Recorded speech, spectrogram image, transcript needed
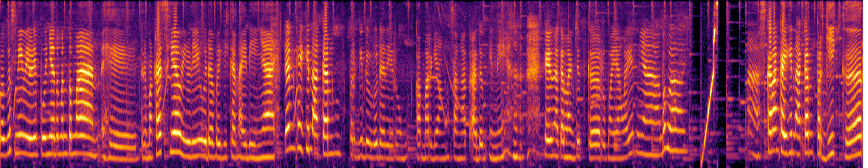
bagus nih Willy punya teman-teman. Hehe terima kasih ya Willy udah bagikan ID-nya dan Kevin akan pergi dulu dari room kamar yang sangat adem ini. Kevin akan lanjut ke rumah yang lainnya. Bye bye sekarang Kak Igin akan pergi ke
